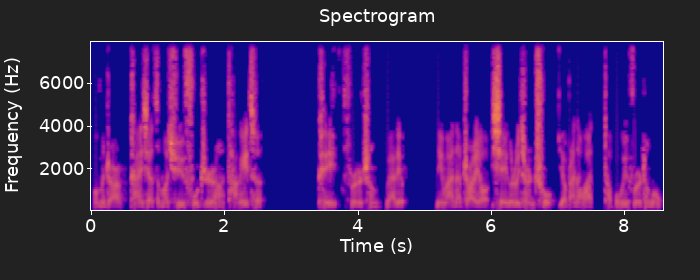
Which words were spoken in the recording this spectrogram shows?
我们这儿看一下怎么去赋值啊，target k 复制成 value。另外呢，这儿要写一个 return true，要不然的话它不会复制成功。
